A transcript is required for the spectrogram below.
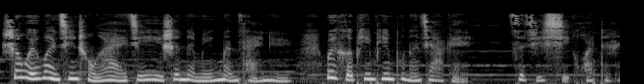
身为万千宠爱集一身的名门才女，为何偏偏不能嫁给自己喜欢的人？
